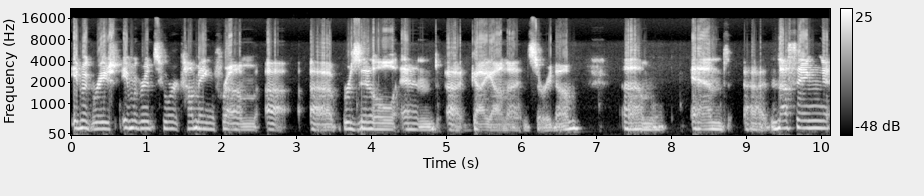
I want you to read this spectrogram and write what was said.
immigration immigrants who are coming from uh, Brazil and uh, Guyana and Suriname. Um, and uh, nothing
